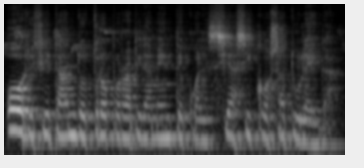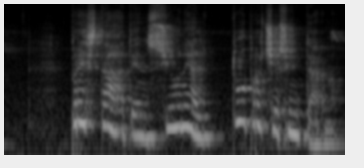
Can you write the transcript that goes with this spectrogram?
o rifiutando troppo rapidamente qualsiasi cosa tu lega. Presta attenzione al tuo processo interno.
